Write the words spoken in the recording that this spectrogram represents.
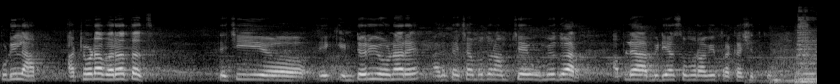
पुढील हा- आठवडाभरातच त्याची एक इंटरव्ह्यू होणार आहे. आणि त्याच्यामधून आमचे उमेदवार आपल्या मीडियासमोर आम्ही प्रकाशित करू.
